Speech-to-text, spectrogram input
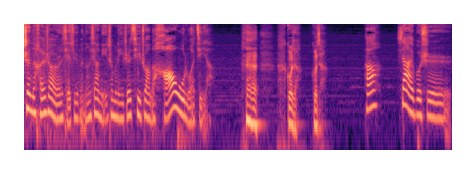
真的很少有人写剧本能像你这么理直气壮的，毫无逻辑呀！过奖过奖。好，下一步是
